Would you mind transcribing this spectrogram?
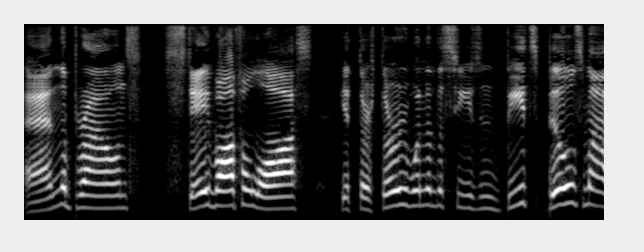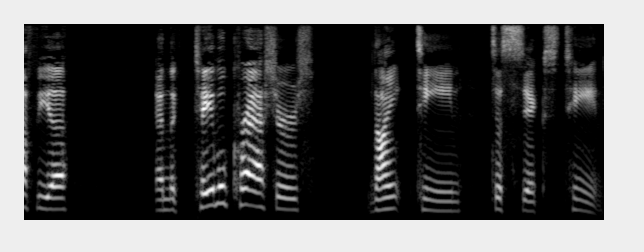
And the Browns stave off a loss, get their third win of the season, beats Bills Mafia and the Table Crashers 19 to 16.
